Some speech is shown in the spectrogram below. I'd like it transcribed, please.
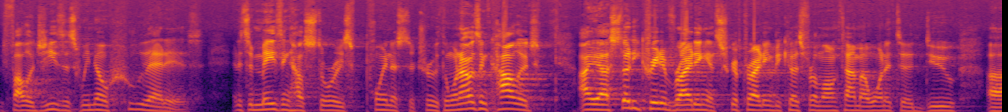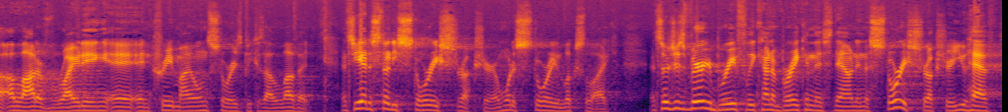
We follow Jesus, we know who that is. And it's amazing how stories point us to truth. And when I was in college, I uh, studied creative writing and script writing because for a long time I wanted to do uh, a lot of writing and, and, create my own stories because I love it. And so you had to study story structure and what a story looks like. And so, just very briefly, kind of breaking this down, in a story structure, you have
